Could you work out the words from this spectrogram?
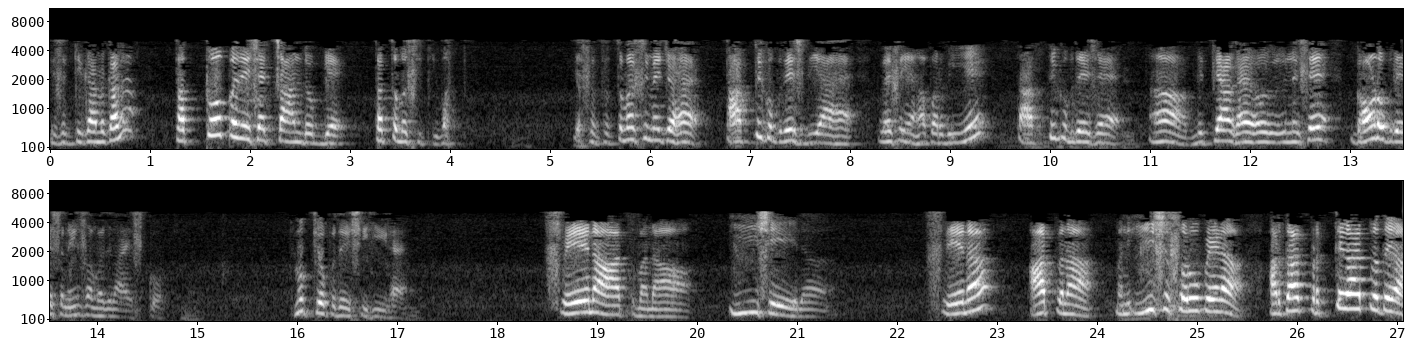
इस टीका में कहा ना, तत्वोपदेश चांदोग्य तत्वसी की वक्त जैसे तत्वसी में जो है, तात्विक उपदेश दिया है, वैसे यहाँ पर भी ये तात्विक उपदेश है। हाँ मिथ्या से गौण उपदेश नहीं समझना है इसको। मुख्य उपदेश ही। है स्वेन आत्मना, ईशेन। स्वेन आत्मना, मान ईश स्वरूपेण, अर्थात प्रत्येगात्मतया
